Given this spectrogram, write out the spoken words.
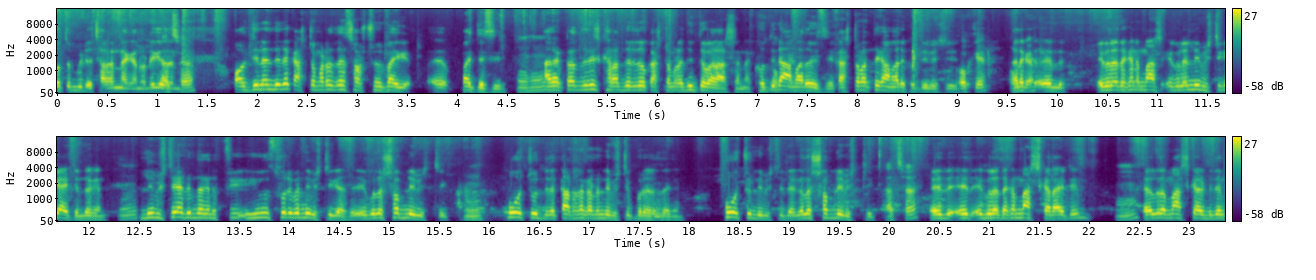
নতুন ভিডিও ছাড়েন না কেন ঠিক আছে? আচ্ছা। অরিজিনাল দিলে কাস্টমাররা সবসময় পাই পাইতেছি। আর একটা জিনিস খারাপ দিলে পারে আসে না। ক্ষতিটা আমার হয়েছে। কাস্টমার থেকে আমারই ক্ষতি বেশি। ওকে তাহলে এগুলো দেখেন মাস এগুলো লিপস্টিক আইটেম দেখেন। লিপস্টিক আইটেম দেখেন হিউজ পরিমাণ লিপস্টিক আছে। এগুলো সব লিপস্টিক প্রচুর কাটানো কাটানো লিপস্টিক পরে দেখেন। প্রচুর লিপস্টিক দেখেন এগুলো সব লিপস্টিক আচ্ছা। এগুলো দেখেন মাস্কার আইটেম। এগুলো মাস্কার ডিজাইন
